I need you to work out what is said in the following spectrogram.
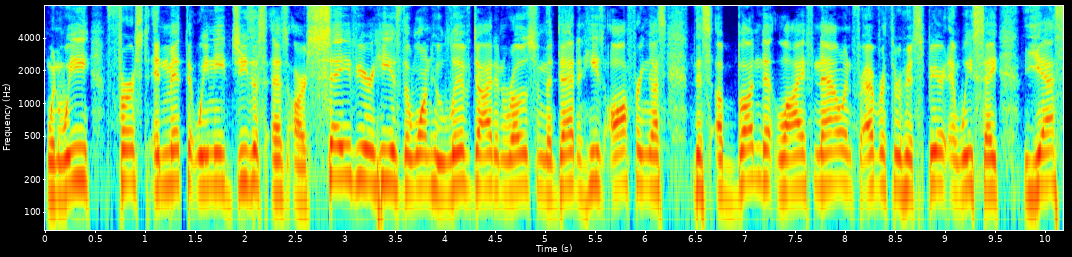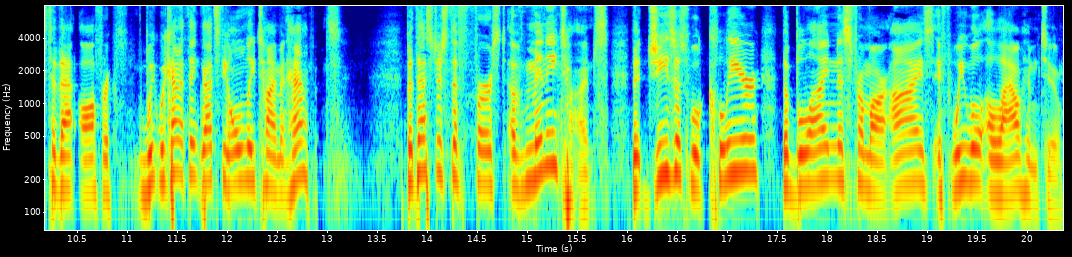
When we first admit that we need Jesus as our Savior, He is the one who lived, died, and rose from the dead, and He's offering us this abundant life now and forever through His Spirit, and we say yes to that offer. We, we kind of think that's the only time it happens. But that's just the first of many times that Jesus will clear the blindness from our eyes if we will allow Him to.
